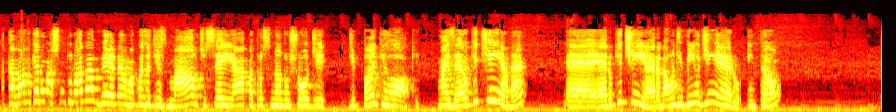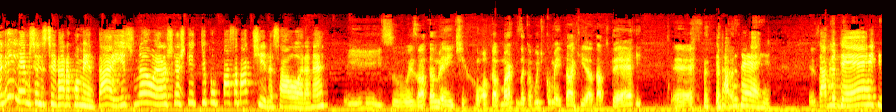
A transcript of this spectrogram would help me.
acabava que era um assunto nada a ver, né? Uma coisa de esmalte, CIA patrocinando um show de, de punk rock. Mas era o que tinha, né? É, era o que tinha, era da onde vinha o dinheiro. Então, eu nem lembro se eles chegaram a comentar isso. Não, eu acho, acho que, tipo, passa batida essa hora, né? Isso, exatamente. O Marcos acabou de comentar aqui a WTR. É... WTR. WTR, que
